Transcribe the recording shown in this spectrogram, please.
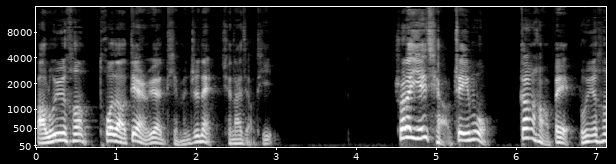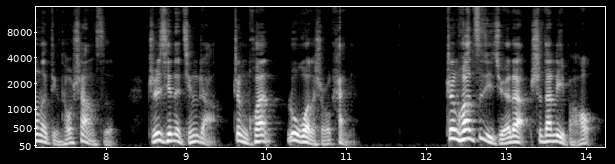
把卢云亨拖到电影院铁门之内，拳打脚踢。说来也巧，这一幕刚好被卢云亨的顶头上司执勤的警长郑宽路过的时候看见。郑宽自己觉得势单力薄，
